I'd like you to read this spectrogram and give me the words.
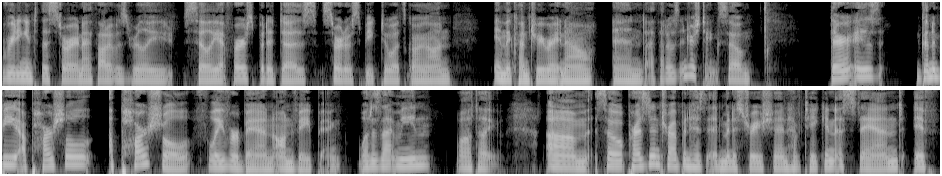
reading into this story and I thought it was really silly at first, but it does sort of speak to what's going on in the country right now. And I thought it was interesting. So there is going to be a partial, a partial flavor ban on vaping. What does that mean? Well, I'll tell you. Um, so President Trump and his administration have taken a stand, if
